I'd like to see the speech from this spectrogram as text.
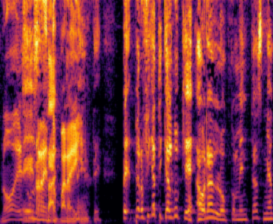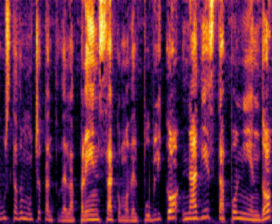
¿no? Es un reto para ella. Pero fíjate que algo que ahora lo comentas me ha gustado mucho tanto de la prensa como del público. Nadie está poniendo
